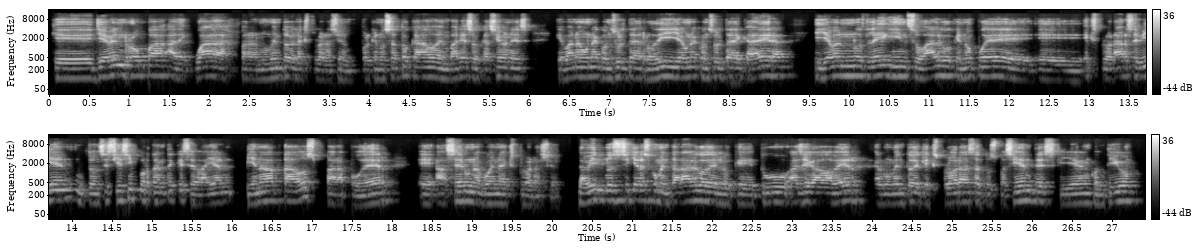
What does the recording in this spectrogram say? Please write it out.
que lleven ropa adecuada para el momento de la exploración, porque nos ha tocado en varias ocasiones que van a una consulta de rodilla, una consulta de cadera y llevan unos leggings o algo que no puede eh, explorarse bien. Entonces sí es importante que se vayan bien adaptados para poder eh, hacer una buena exploración. David, no sé si quieres comentar algo de lo que tú has llegado a ver al momento de que exploras a tus pacientes que llegan contigo.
